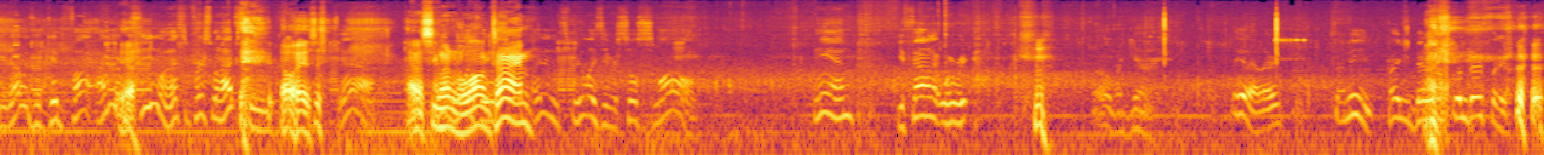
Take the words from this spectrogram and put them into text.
Yeah, that was a good find. I've never yeah. seen one. That's the first one I've seen. oh, is it? Yeah. I haven't seen one in a long time. So, I didn't realize they were so small. And you found it where we... oh my gosh. Look at that, Larry. That's I mean. Probably better off going barefooted.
